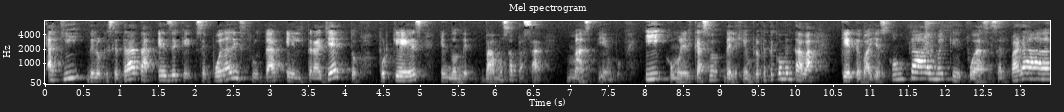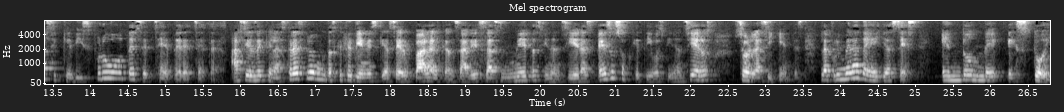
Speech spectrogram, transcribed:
Aquí de lo que se trata es de que se pueda disfrutar el trayecto, porque es en donde vamos a pasar más tiempo. Y como en el caso del ejemplo que te comentaba, que te vayas con calma, que puedas hacer paradas y que disfrutes, etcétera, etcétera. Así es de que las tres preguntas que te tienes que hacer para alcanzar esas metas financieras, esos objetivos financieros, son las siguientes. La primera de ellas es, ¿en dónde estoy?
